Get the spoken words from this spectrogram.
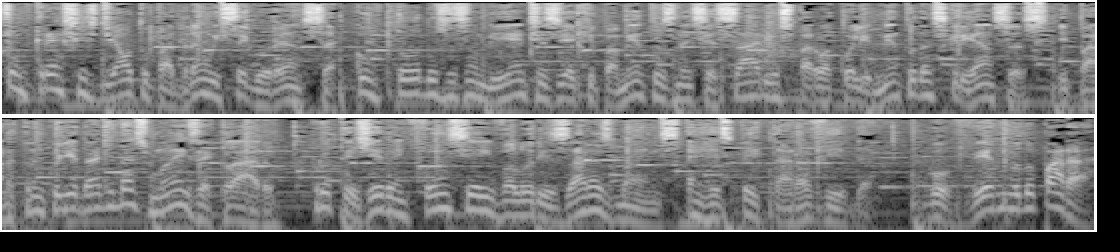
São creches de alto padrão e segurança, com todos os ambientes e equipamentos necessários para o acolhimento das crianças e para a tranquilidade das mães, é claro. Proteger a infância e valorizar as mães é respeitar a vida. Governo do Pará.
